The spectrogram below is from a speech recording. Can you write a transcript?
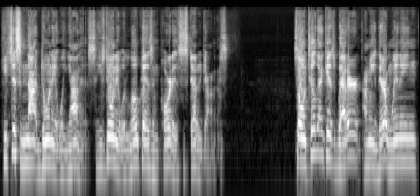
He's just not doing it with Giannis. He's doing it with Lopez and Portis instead of Giannis. So until that gets better, I mean, they're winning.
